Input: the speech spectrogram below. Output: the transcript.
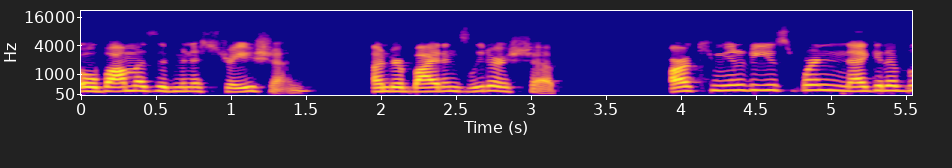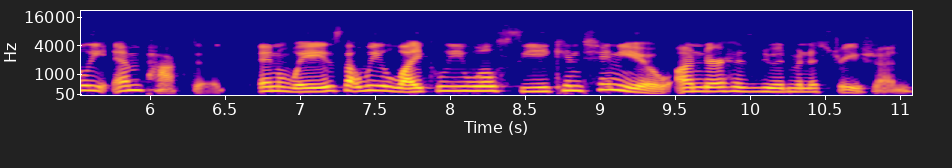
Obama's administration, under Biden's leadership, our communities were negatively impacted in ways that we likely will see continue under his new administration.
